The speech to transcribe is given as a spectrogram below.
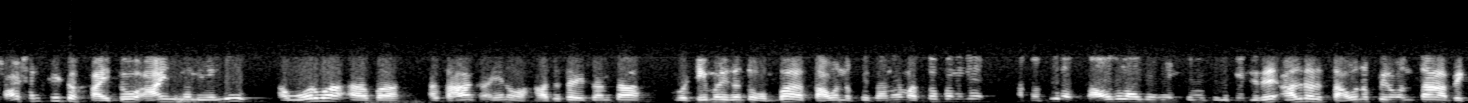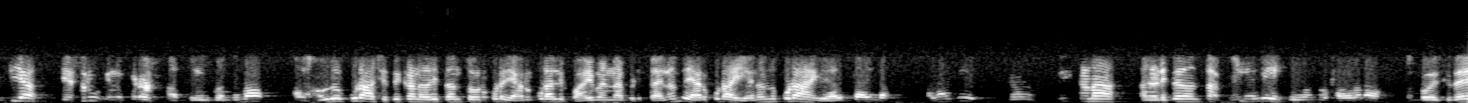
ಶಾರ್ಟ್ ಸರ್ಕ್ಯೂಟ್ ಆಯ್ತು. ಆ ಹಿನ್ನೆಲೆಯಲ್ಲಿ ಓರ್ವ ಸಹ ಏನು, ಆ ಜೊತೆ ಇದ್ದಂತ ಟೀಮ್ ಇದ್ದಂತ ಒಬ್ಬ ಸಾವನ್ನಪ್ಪಿದ್ದಾನೆ. ಮತ್ತೊಬ್ಬನಿಗೆ ಗಂಭೀರ ಗಾಯಗಳಾಗಿವೆ ಅಂತ ತಿಳಿದು ಬಂದಿದೆ ಆದ್ರೆ ಅದು ಸಾವನ್ನಪ್ಪಿರುವಂತ ವ್ಯಕ್ತಿಯ ಹೆಸರು ಇನ್ನು ಕೂಡ ತಿಳಿದು ಬಂದಿಲ್ಲ. ಅವರು ಕೂಡ ಆ ಚಿತ್ರೀಕರಣದಲ್ಲಿ ಇದ್ದಂತವ್ರು ಕೂಡ ಯಾರು ಕೂಡ ಅಲ್ಲಿ ಬಾಯಿವನ್ನ ಬಿಡ್ತಾ ಇಲ್ಲ ಅಂದ್ರೆ ಯಾರು ಕೂಡ ಏನನ್ನು ಕೂಡ ಹೇಳ್ತಾ ಇಲ್ಲ. ಹಾಗಾಗಿ ಚಿತ್ರೀಕರಣ ನಡೀತದಂತ ವೇಳೆಯಲ್ಲಿ ಈ ಒಂದು ಸಂಭವಿಸಿದೆ.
